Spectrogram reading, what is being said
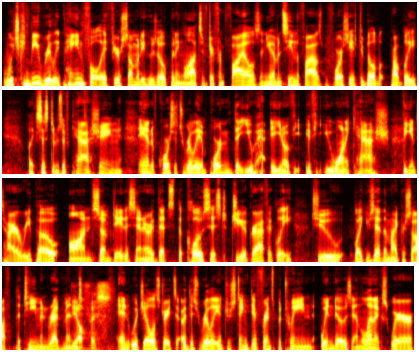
which can be really painful if you're somebody who's opening lots of different files and you haven't seen the files before. So you have to build probably like systems of caching, and of course, it's really important that you ha- you know if you if you want to cache the entire repo on some data center that's the closest geographically to, like you said, the Microsoft, the team in Redmond, the office, and which illustrates uh, this really interesting difference between Windows and Linux, where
